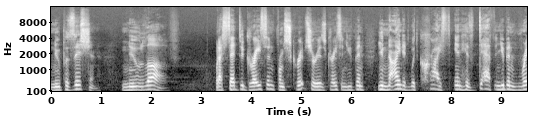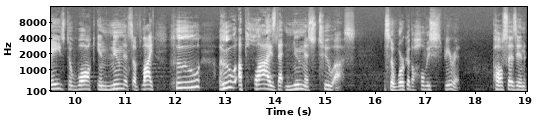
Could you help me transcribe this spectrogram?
new position, new love. What I said to Grayson from Scripture is Grayson, you've been united with Christ in his death and you've been raised to walk in newness of life. Who, who applies that newness to us? It's the work of the Holy Spirit. Paul says in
